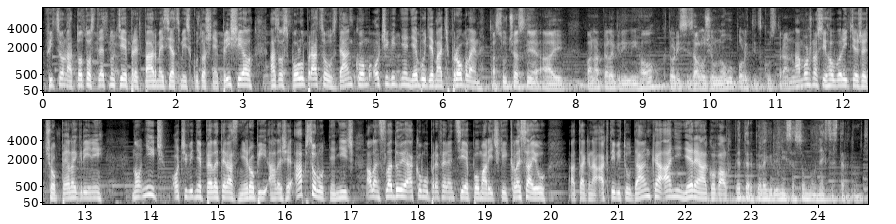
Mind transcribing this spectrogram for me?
Fico na toto stretnutie pred pár mesiacmi skutočne prišiel a so spoluprácou s Dankom očividne nebude mať problém. A súčasne aj pána Pelegriniho, ktorý si založil novú politickú stranu. A možno si hovoríte, že čo Pelegrini? No nič, očividne Pele teraz nerobí, ale že absolútne nič a len sleduje, ako mu preferencie pomaličky klesajú. A tak na aktivitu Danka ani nereagoval. Peter Pellegrini sa so mnou nechce stretnúť.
